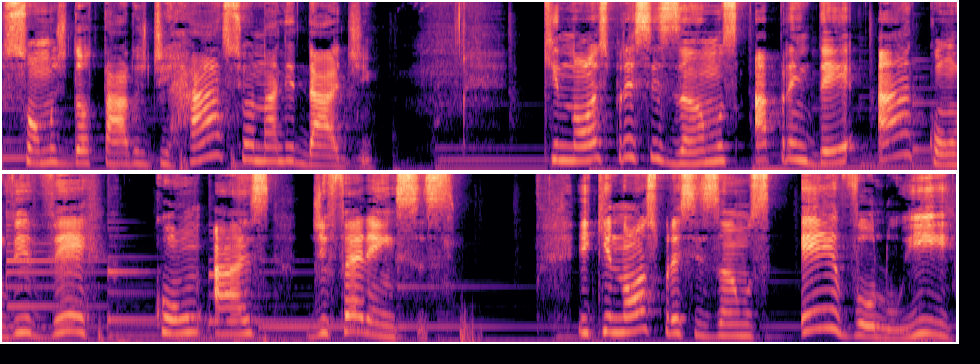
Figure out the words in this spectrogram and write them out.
somos dotados de racionalidade, que nós precisamos aprender a conviver com as diferenças e que nós precisamos evoluir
